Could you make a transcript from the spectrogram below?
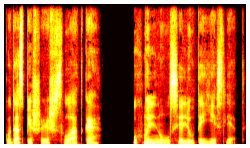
«Куда спешишь, сладкая?» — ухмыльнулся лютый ей вслед.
